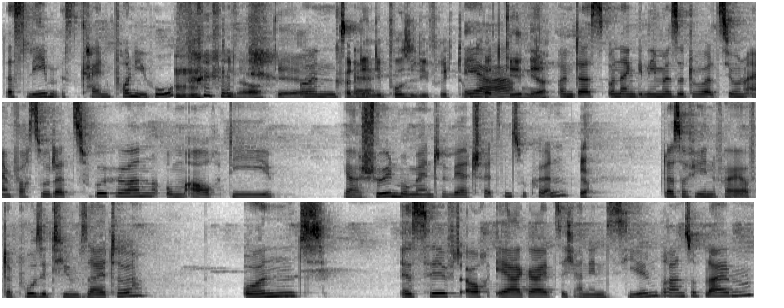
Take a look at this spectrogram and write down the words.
Das Leben ist kein Ponyhof. Mhm, genau, der und, könnte in die äh, Positivrichtung ja, gehen, ja. Und dass unangenehme Situationen einfach so dazugehören, um auch die ja, schönen Momente wertschätzen zu können. Ja. Das auf jeden Fall auf der positiven Seite. Und es hilft auch ehrgeizig an den Zielen dran zu bleiben,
